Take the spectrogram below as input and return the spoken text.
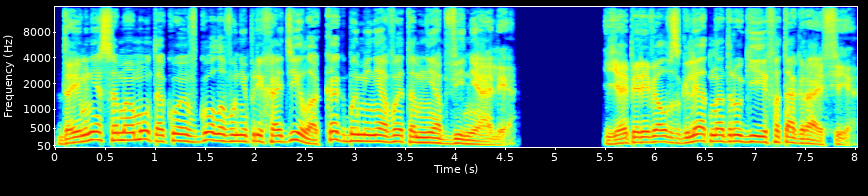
Да и мне самому такое в голову не приходило, как бы меня в этом не обвиняли. Я перевел взгляд на другие фотографии,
